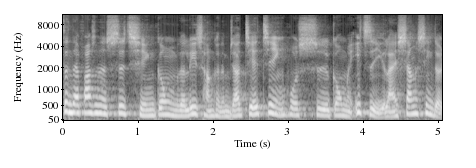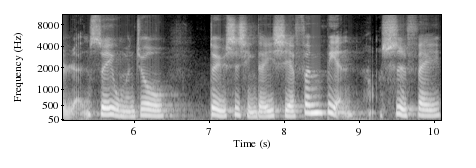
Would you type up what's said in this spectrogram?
正在发生的事情跟我们的立场可能比较接近，或是跟我们一直以来相信的人，所以我们就对于事情的一些分辨是非，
